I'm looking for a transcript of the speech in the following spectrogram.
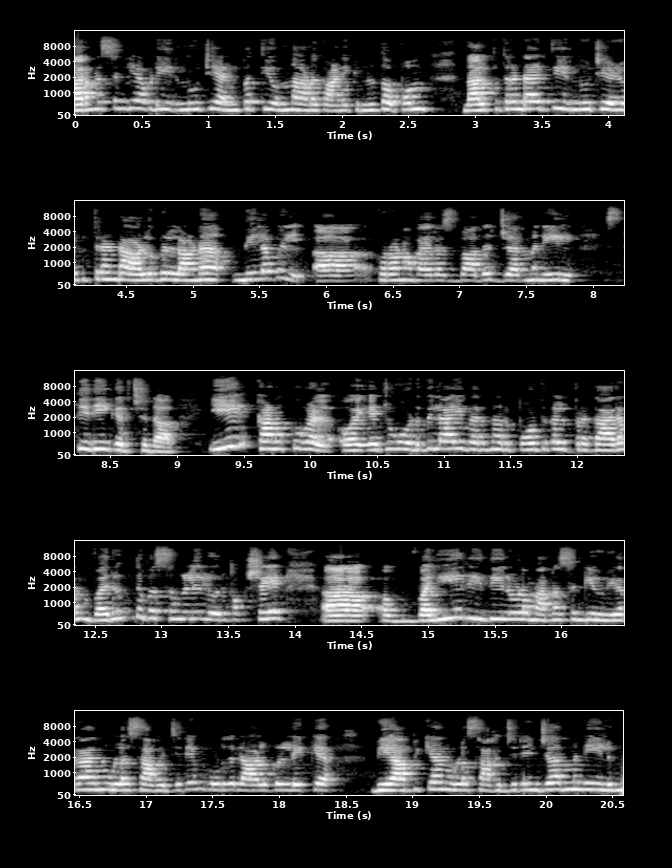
മരണസംഖ്യ അവിടെ ഇരുന്നൂറ്റി എൺപത്തി ഒന്നാണ് കാണിക്കുന്നത്. ഒപ്പം നാൽപ്പത്തിരണ്ടായിരത്തി ഇരുന്നൂറ്റി എഴുപത്തിരണ്ട് ആളുകളിലാണ് നിലവിൽ കൊറോണ വൈറസ് ബാധ ജർമ്മനിയിൽ സ്ഥിരീകരിച്ചത്. ഈ കണക്കുകൾ ഏറ്റവും ഒടുവിലായി വരുന്ന റിപ്പോർട്ടുകൾ പ്രകാരം വരും ദിവസങ്ങളിൽ ഒരു പക്ഷേ വലിയ രീതിയിലുള്ള മരണസംഖ്യ ഉയരാനുള്ള സാഹചര്യം കൂടുതൽ ആളുകളിലേക്ക് വ്യാപിക്കാനുള്ള സാഹചര്യം ജർമ്മനിയിലും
